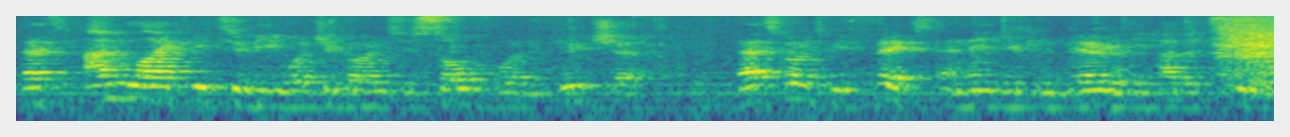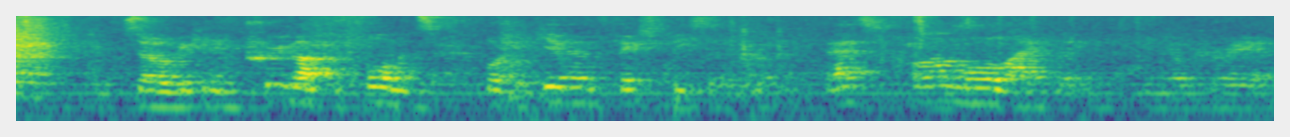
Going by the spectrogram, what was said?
that's unlikely to be what you're going to solve for in the future. That's going to be fixed, and then you can vary the other two. So we can improve our performance for a given fixed piece of equipment. That's far more likely in your career.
